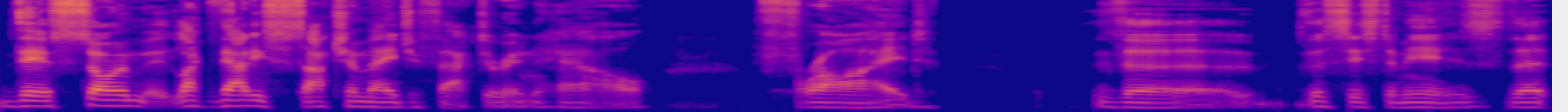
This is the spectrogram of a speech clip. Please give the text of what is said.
there's so like that is such a major factor in how fried the the system is that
